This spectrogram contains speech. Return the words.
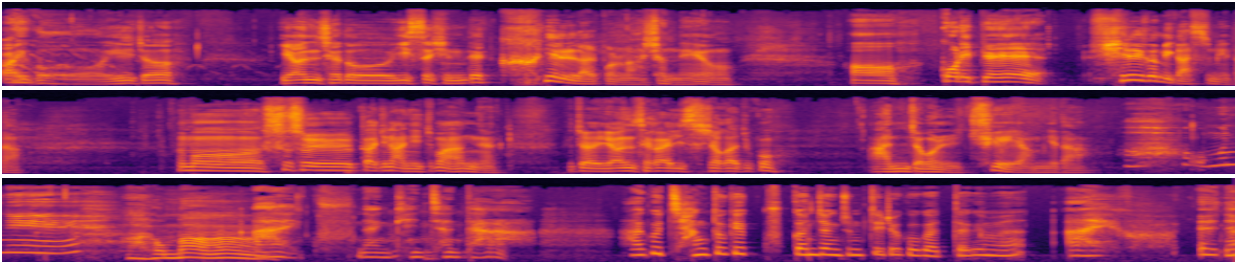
아이고 이 저 연세도 있으신데 큰일 날 뻔하셨네요. 어 꼬리뼈에 실금이 갔습니다. 뭐 수술까지는 아니지만 저 연세가 있으셔가지고 안정을 취해야 합니다. 아 엄마. 아이고 난 괜찮다. 아이고 장독에 국간장 좀 뜨려고 갔다 그만. 아이고 애냐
